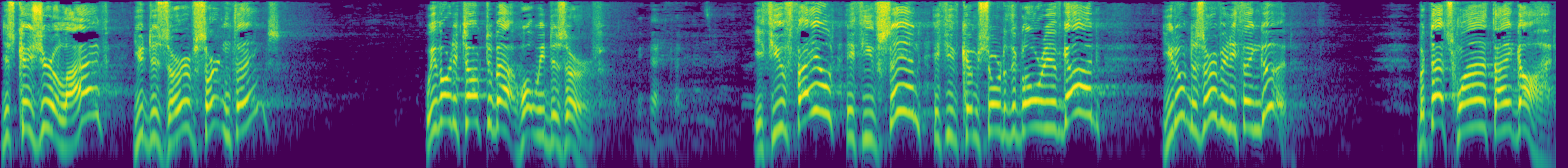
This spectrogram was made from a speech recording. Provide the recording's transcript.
Just because you're alive, you deserve certain things? We've already talked about what we deserve. If you've failed, if you've sinned, if you've come short of the glory of God, you don't deserve anything good. But that's why, thank God,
